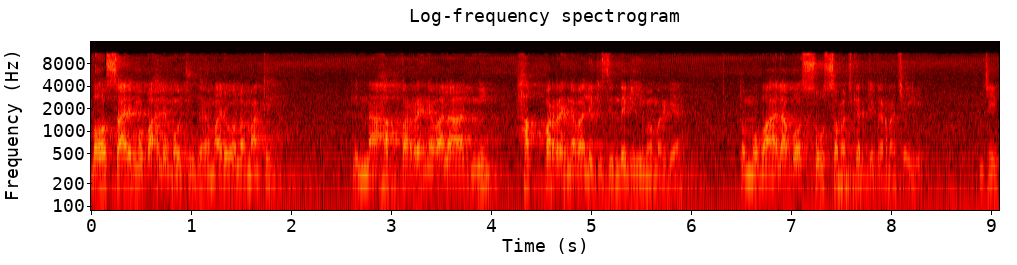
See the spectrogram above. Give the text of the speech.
बहुत सारे मुबाहले मौजूद हैं हमारे ओलमा के, कि नाहक पर रहने वाला आदमी हक पर रहने वाले की ज़िंदगी ही में मर गया। तो मुबाहला बहुत सोच समझ करके करना चाहिए। जी।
